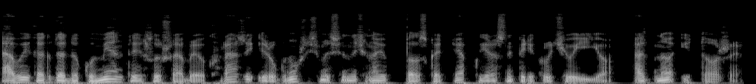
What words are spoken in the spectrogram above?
А вы, когда документы, слушая обрывок фразы и, ругнувшись мысленно, начинаю полоскать тряпку, яростно перекручивая ее. Одно и то же.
